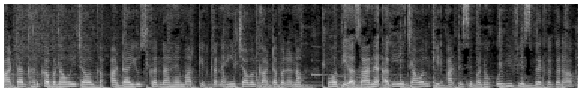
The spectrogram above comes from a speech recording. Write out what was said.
आटा। घर का बना हुआ चावल का आटा यूज़ करना है, मार्केट का नहीं। चावल का आटा बनाना बहुत ही आसान है। अगर ये चावल के आटे से बना कोई भी फेस पैक अगर आप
